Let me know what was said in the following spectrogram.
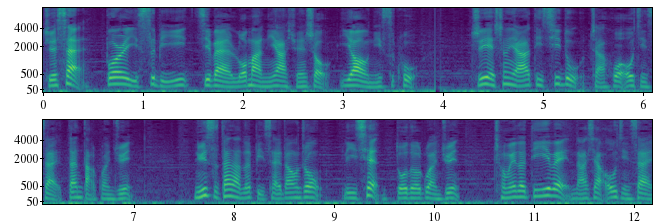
决赛，波尔以四比一击败罗马尼亚选手伊奥尼斯库。职业生涯第七度斩获欧锦赛单打冠军。女子单打的比赛当中，李倩夺得冠军，成为了第一位拿下欧锦赛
